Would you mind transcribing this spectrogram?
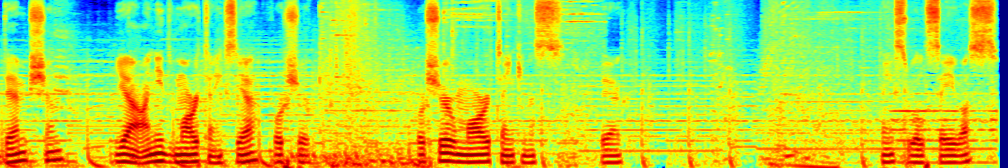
Redemption? Yeah, I need more tanks, yeah, for sure. For sure, more tankiness there. Tanks will save us.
